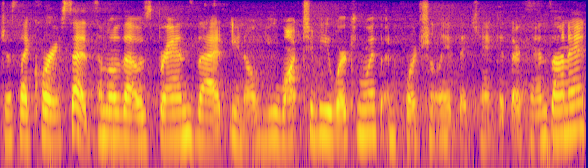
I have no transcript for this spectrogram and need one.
just like Corey said, some of those brands that you know you want to be working with, unfortunately, if they can't get their hands on it,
